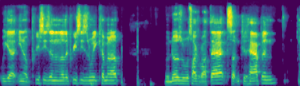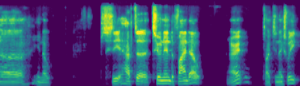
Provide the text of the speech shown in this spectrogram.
we got you know preseason, another preseason week coming up. Who knows? We'll talk about that. Something could happen. Uh, you know, see, have to tune in to find out. All right. Talk to you next week.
